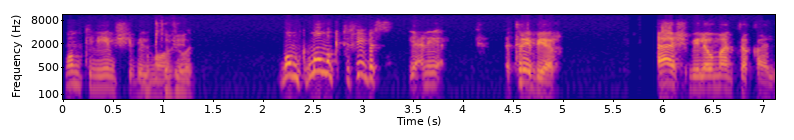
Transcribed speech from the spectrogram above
ممكن يمشي بالموجود. ممكن مو مكتفين بس يعني تريبير. آشبي لو ما انتقل.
